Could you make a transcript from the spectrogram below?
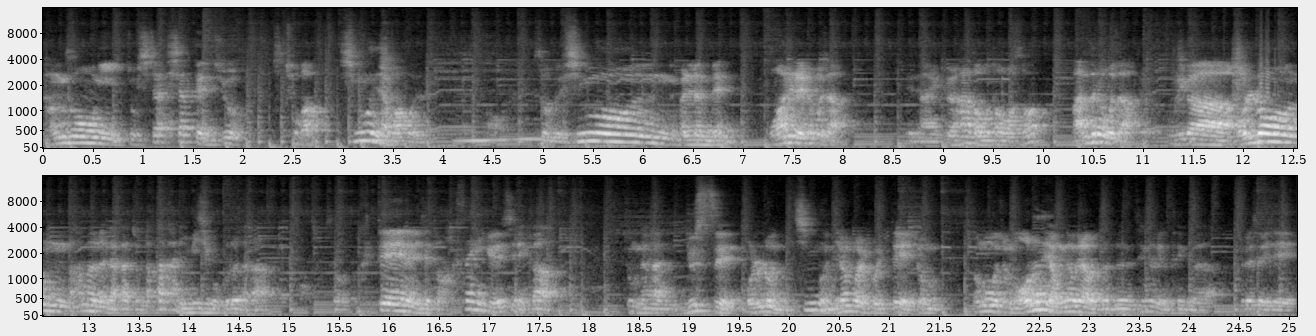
방송이 좀 시작, 시작된 쭉 시초가 신문이라고 하거든. 어, 그래서 그 신문 관련된 동아리를 해보자. 나의 그 하나 더 넘어서 만들어보자. 우리가 언론 하면은 약간 좀 딱딱한 이미지고 그러잖아. 그래서 그때는 이제 또 학생이기도 했으니까 좀 약간 뉴스, 언론, 신문 이런 걸 볼 때 좀 너무 좀 어른의 영역이라고 저는 생각이 좀든 거야. 그래서 이제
